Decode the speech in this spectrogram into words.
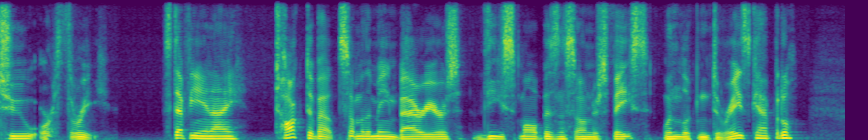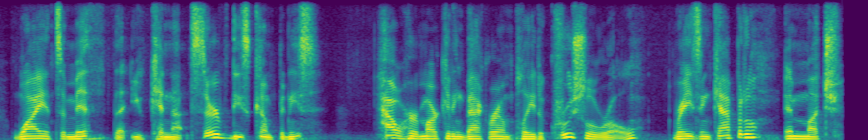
two, or three. Stephanie and I talked about some of the main barriers these small business owners face when looking to raise capital, why it's a myth that you cannot serve these companies, how her marketing background played a crucial role raising capital, and much,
